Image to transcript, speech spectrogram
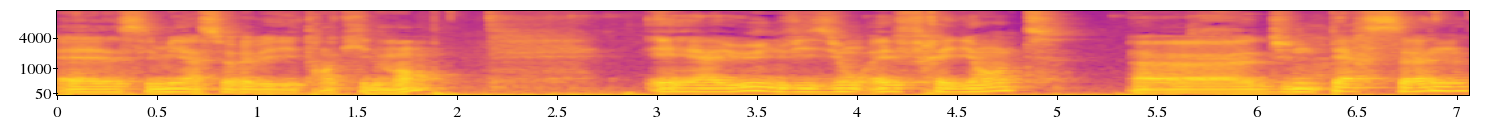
elle s'est mise à se réveiller tranquillement et a eu une vision effrayante euh, d'une personne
